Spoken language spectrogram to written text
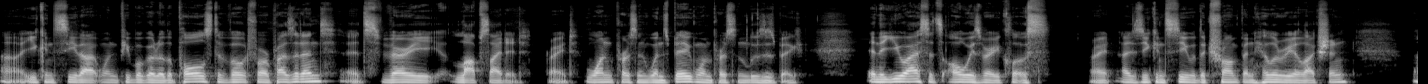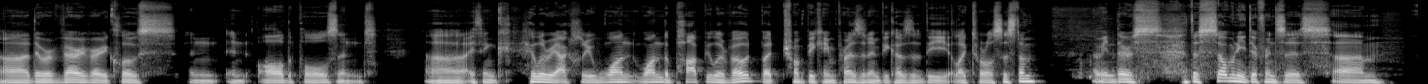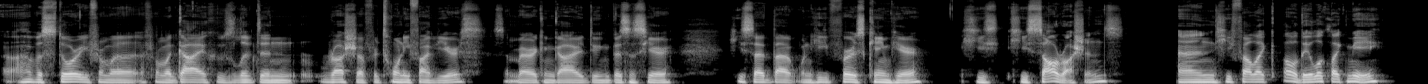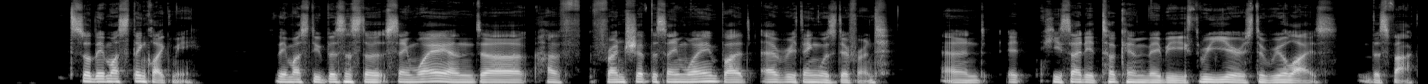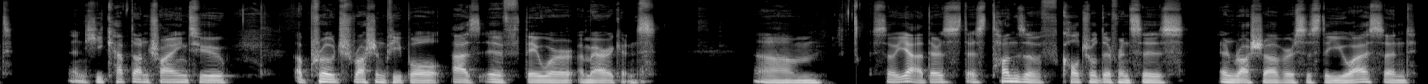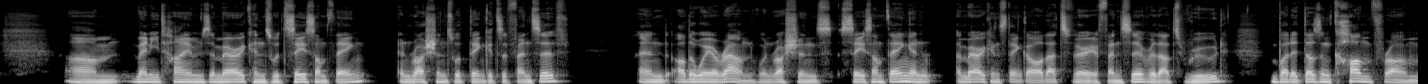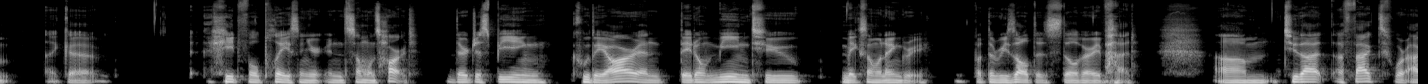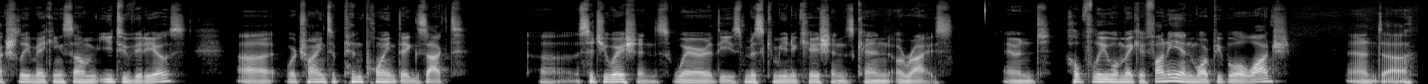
Uh, you can see that when people go to the polls to vote for a president, it's very lopsided, right? One person wins big, one person loses big. In the US, it's always very close, right? As you can see with the Trump and Hillary election, uh, they were very, very close in, in all the polls. And uh, I think Hillary actually won, won the popular vote, but Trump became president because of the electoral system. I mean, there's, there's so many differences. Um, I have a story from a from a guy who's lived in Russia for 25 years. It's an American guy doing business here. He said that when he first came here, he he saw Russians and he felt like, "Oh, they look like me. So they must think like me. They must do business the same way and uh, have friendship the same way, but everything was different." And it he said it took him maybe 3 years to realize this fact and he kept on trying to approach Russian people as if they were Americans. Um, so yeah, there's there's tons of cultural differences in Russia versus the U.S. and um, many times Americans would say something and Russians would think it's offensive, and other way around. When Russians say something and Americans think, "Oh, that's very offensive" or "That's rude," but it doesn't come from like a hateful place in your in someone's heart. They're just being who they are and they don't mean to make someone angry, but the result is still very bad. Um, to that effect, we're actually making some YouTube videos. Uh, we're trying to pinpoint the exact uh, situations where these miscommunications can arise. And hopefully, we'll make it funny and more people will watch. And uh,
